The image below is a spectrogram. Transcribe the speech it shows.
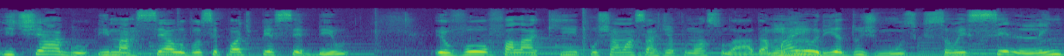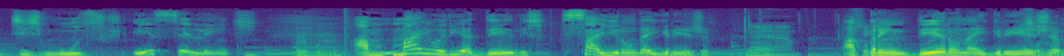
e Tiago e Marcelo, você pode perceber, eu- vou falar aqui, puxar uma sardinha pro nosso lado. A maioria dos músicos são excelentes músicos, excelentes. A maioria deles saíram da igreja. É. Aprenderam na igreja,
